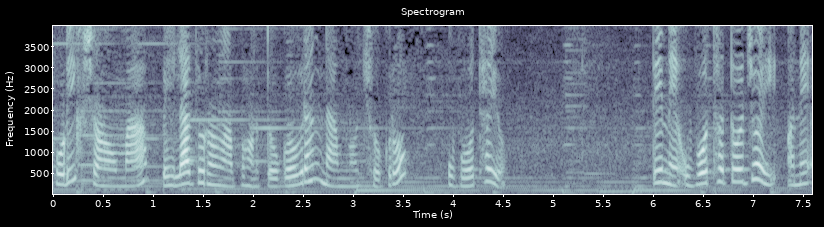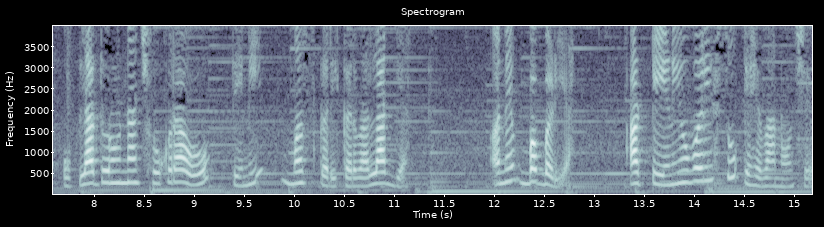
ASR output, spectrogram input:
થોડી ક્ષણોમાં પહેલા ધોરણમાં ભણતો ગૌરાંગ નામનો છોકરો ઊભો થયો. તેને ઊભો થતો જોઈ અને ઉપલા ધોરણના છોકરાઓ તેની મસ્કરી કરવા લાગ્યા અને બબડ્યા. આ ટેણીઓ વરી શું કહેવાનો છે?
